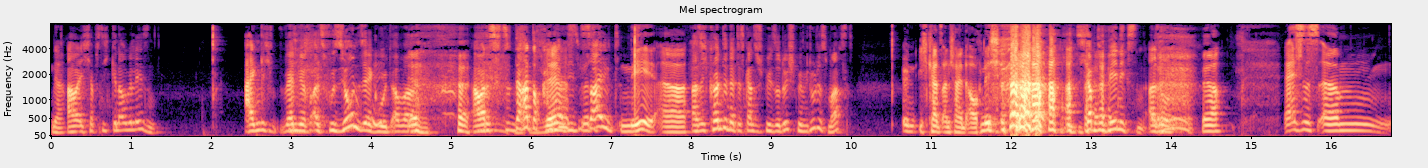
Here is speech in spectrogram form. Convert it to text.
Ja. Aber ich habe es nicht genau gelesen. Eigentlich wären wir als Fusion sehr gut, aber, aber das, ist- da hat doch keiner die Zeit. Nee, äh, Also ich könnte nicht das ganze Spiel so durchspielen, wie du das machst. ich kann es anscheinend auch nicht. Ich habe die wenigsten. Also ja. Es ist, ähm,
